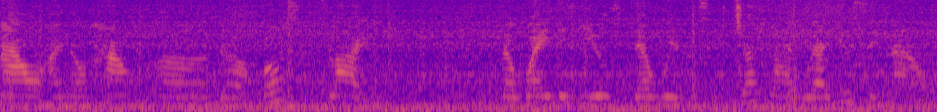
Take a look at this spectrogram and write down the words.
Now I know how uh, the birds fly. The way they use their wings just like we are using now.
